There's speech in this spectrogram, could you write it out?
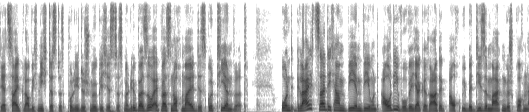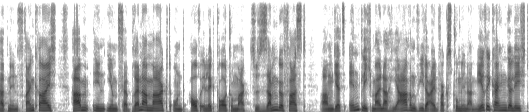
Derzeit glaube ich nicht, dass das politisch möglich ist, dass man über so etwas nochmal diskutieren wird. Und gleichzeitig haben BMW und Audi, wo wir ja gerade auch über diese Marken gesprochen hatten in Frankreich, haben in ihrem Verbrennermarkt und auch Elektroautomarkt zusammengefasst, ähm, jetzt endlich mal nach Jahren wieder ein Wachstum in Amerika hingelegt,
